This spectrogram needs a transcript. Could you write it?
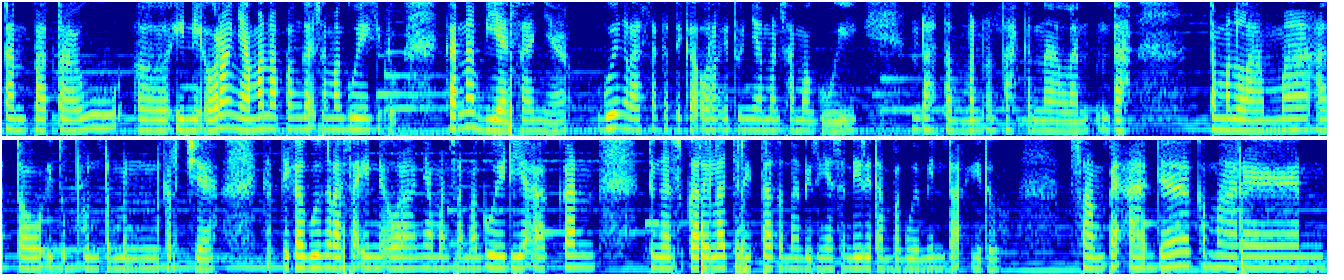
tanpa tahu uh, ini orang nyaman apa enggak sama gue gitu. Karena biasanya gue ngerasa ketika orang itu nyaman sama gue entah temen entah kenalan entah teman lama atau itu pun teman kerja ketika gue ngerasa ini orang nyaman sama gue dia akan dengan sukarela cerita tentang dirinya sendiri tanpa gue minta gitu. Sampai ada kemarin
